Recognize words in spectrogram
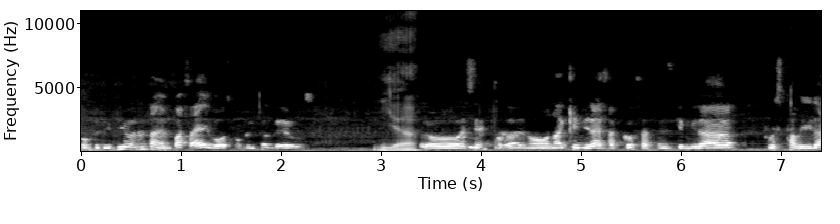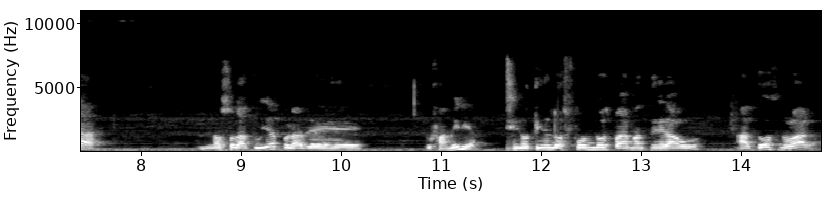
Competición, eso también pasa, egos, competición de egos. Ya. Pero es esto, ¿verdad? No, no hay que mirar esas cosas, tienes que mirar tu estabilidad. No solo la tuya, pero la de tu familia. Si no tienes los fondos para mantener a, a dos, no lo hagas.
